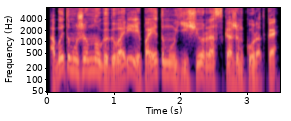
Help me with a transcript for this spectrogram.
Об этом уже много говорили, поэтому еще раз скажем коротко.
